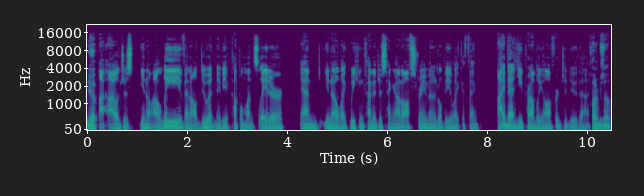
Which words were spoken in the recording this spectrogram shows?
Yep. I, I'll just you know I'll leave and I'll do it maybe a couple months later, and you know like we can kind of just hang out off stream and it'll be like a thing. I bet he probably offered to do that Hundred percent.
